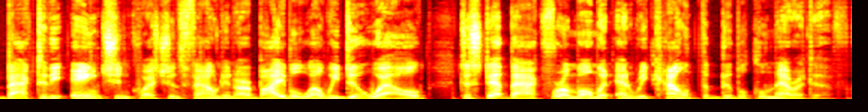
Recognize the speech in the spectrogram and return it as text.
back to the ancient questions found in our Bible, well, we do well to step back for a moment and recount the biblical narrative.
